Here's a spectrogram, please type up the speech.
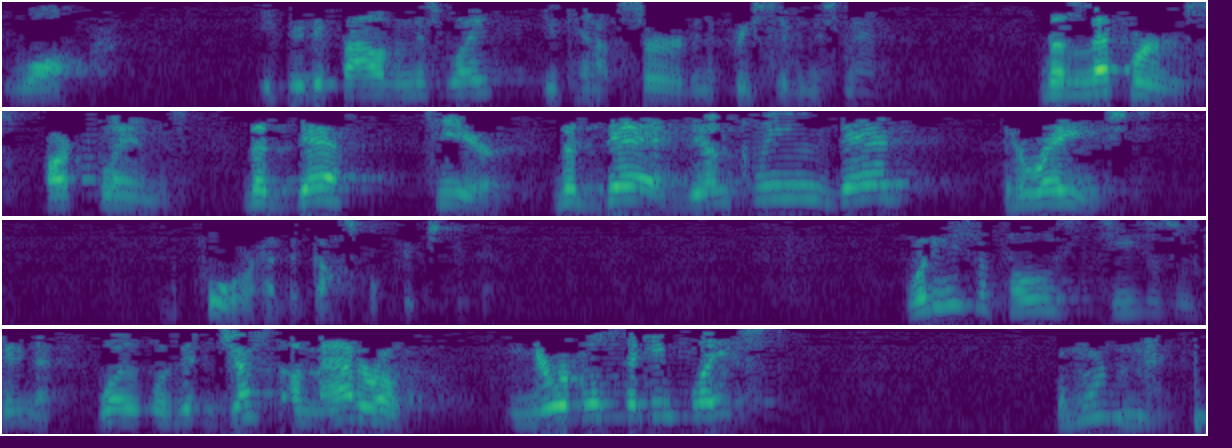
walk. If you're defiled in this way, you cannot serve in the priesthood in this manner. The lepers are cleansed. The deaf hear. The dead, the unclean dead, they're raised. And the poor have the gospel preached to them. What do you suppose Jesus was getting at? Was, was it just a matter of miracles taking place? But more than that.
